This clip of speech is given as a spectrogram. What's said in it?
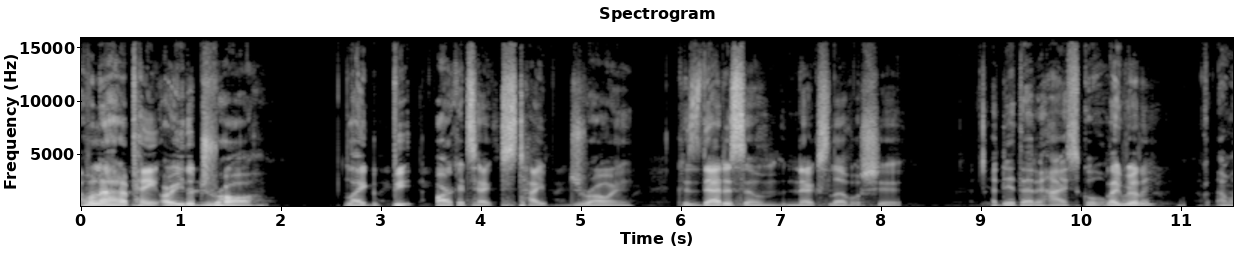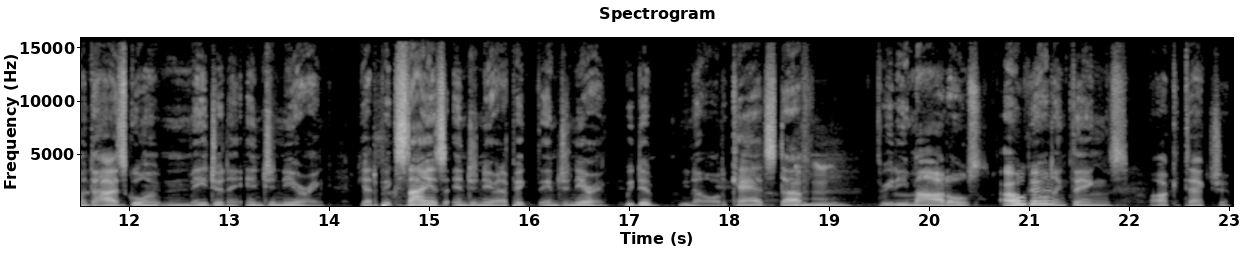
I want to learn how to paint or either draw, like be architects type drawing, because that is some next level shit. I did that in high school. Like really? I went to high school and majored in engineering. You had to pick science engineering. I picked engineering. We did, you know, all the CAD stuff, Mhm. 3D models, Okay. building things, architecture.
